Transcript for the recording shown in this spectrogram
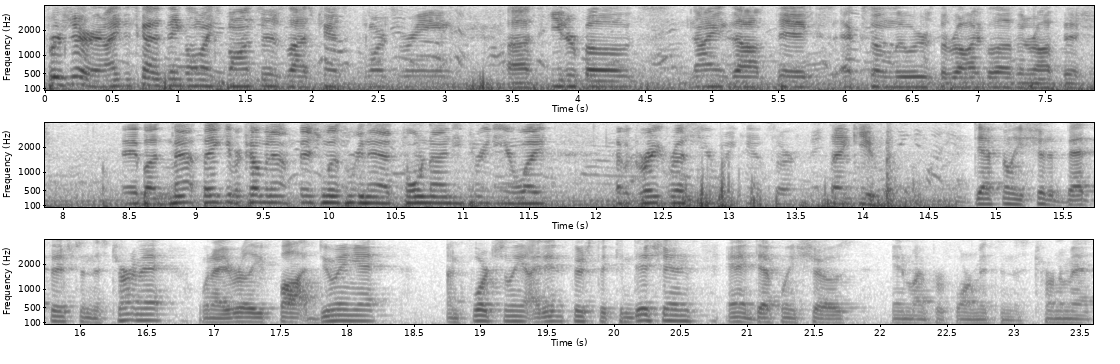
for sure, and I just got to thank all my sponsors: Last Chance Performance Marine, uh, Skeeter Boats, Nines Optics, Exxon Lures, The Rod Glove, and Raw Fish. Hey, bud, Matt, thank you for coming out and fishing with us. We're gonna add 493 to your weight. Have a great rest of your weekend, sir. Thank you. Definitely should have bedfished in this tournament when I really fought doing it. Unfortunately, I didn't fish the conditions, and it definitely shows in my performance in this tournament.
